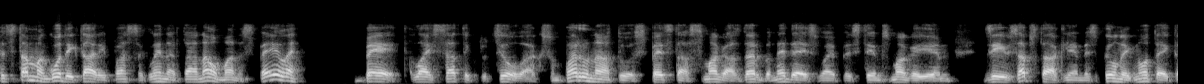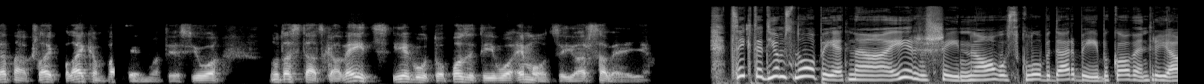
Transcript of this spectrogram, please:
pēc tam man godīgi tā arī pasaka, Linar, tā nav mana spēle, bet, lai satiktu cilvēkus un parunātos pēc tās smagās darba nedēļas vai pēc tiem smagajiem dzīves apstākļiem, es pilnīgi noteikti atnākšu laiku pa laikam paciemoties, jo nu, tas ir tāds kā veids iegūt to pozitīvo emociju ar savējiem. Cik tad jums nopietna ir šī Novus kluba darbība Coventrijā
